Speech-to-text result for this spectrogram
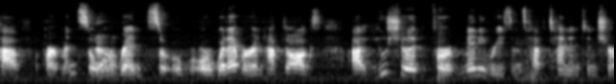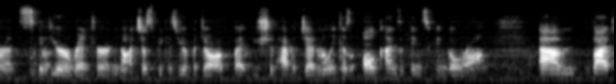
have apartments or Yeah. rents or, or whatever and have dogs. Uh, you should, for many reasons, have tenant insurance if you're a renter, not just because you have a dog, but you should have it generally because all kinds of things can go wrong. Um, but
